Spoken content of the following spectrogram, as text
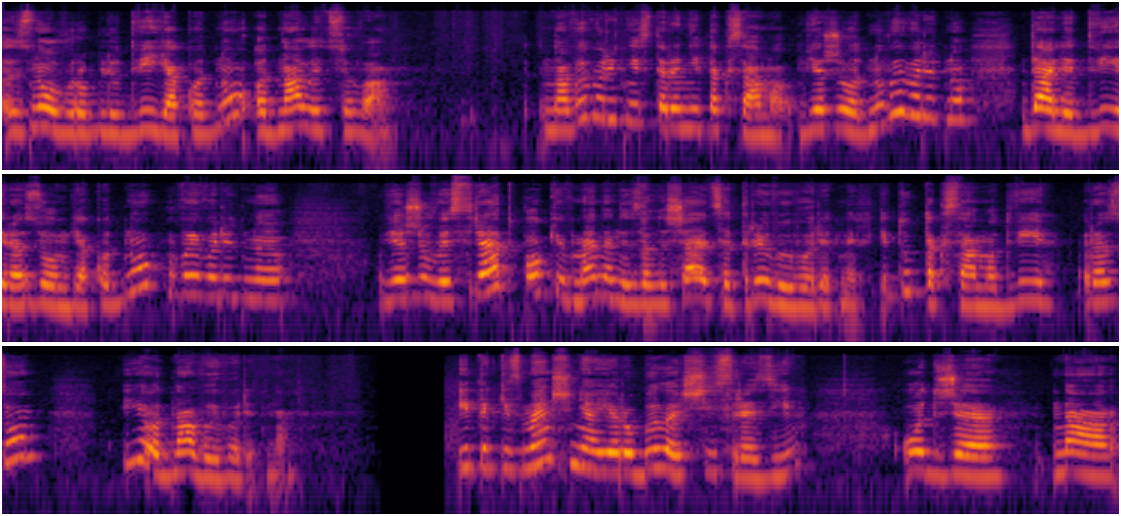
знову роблю дві як одну, одна лицьова. На виворітній стороні так само в'яжу одну виворітну, далі дві разом як одну виворітною. В'яжу весь ряд, поки в мене не залишається три виворітних. І тут так само дві разом і одна виворітна. І такі зменшення я робила 6 разів. Отже, на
